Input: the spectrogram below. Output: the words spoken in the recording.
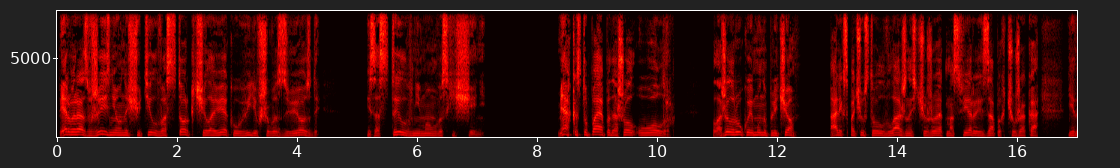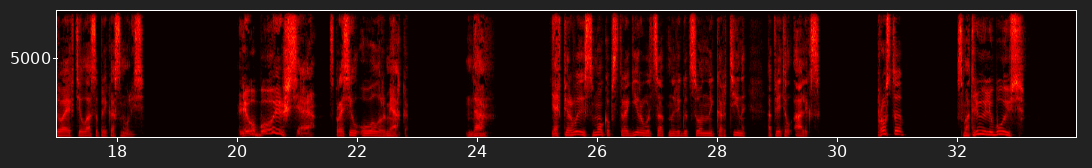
Первый раз в жизни он ощутил восторг человека, увидевшего звезды, и застыл в немом восхищении. Мягко ступая, подошел Уоллер, положил руку ему на плечо. Алекс почувствовал влажность чужой атмосферы и запах чужака, едва их тела соприкоснулись. «Любуешься?» — спросил Уоллер мягко. Да. Я впервые смог абстрагироваться от навигационной картины, ответил Алекс. Просто смотрю и любуюсь.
